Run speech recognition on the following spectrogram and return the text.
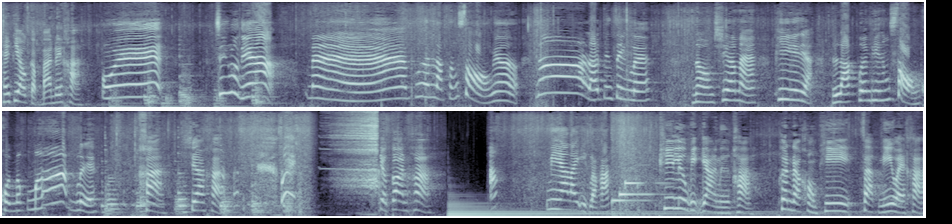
ให้พี่เอากลับบ้านด้วยค่ะอุ้ยจริงเหรอเนี่ย แหมเพื่อนรักทั้งสองเนี่ยน่ารักจริงๆเลย น้องเชื่อไหมพี่เนี่ยรักเพื่อนพี่ทั้งสองคนมากๆเลย ค่ะ เชื่อค่ะ เฮ้ยเดี๋ยวก่อนค่ะอะมีอะไรอีกเหรอคะ พี่ลืมอีกอย่างหนึ่งค่ะ เพื่อนรักของพี่ฝากนี้ไว้ค่ะ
